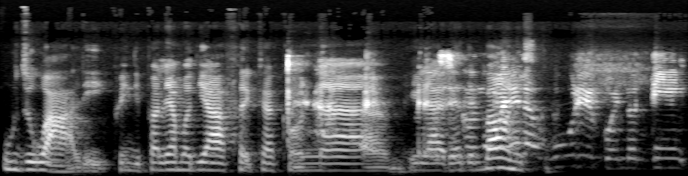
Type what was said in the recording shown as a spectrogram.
usuali, quindi parliamo di Africa con uh, Ilaria De Bonis. L'augurio è quello di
